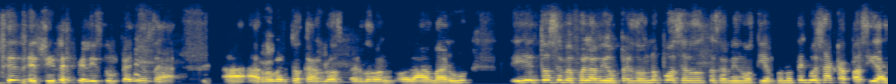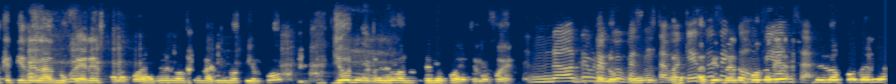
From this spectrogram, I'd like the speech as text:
decirle feliz cumpleaños a, a, Roberto Carlos, perdón, hola Maru, y entonces me fue el avión, perdón, no puedo hacer dos cosas al mismo tiempo, no tengo esa capacidad que tienen las mujeres para poder hacer dos cosas al mismo tiempo. Yo no, perdón, se me fue, se me fue. No te preocupes, lo, Gustavo, aquí estás en confianza. Podría, ¿Me lo podría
